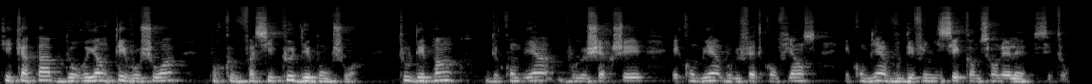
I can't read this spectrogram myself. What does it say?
qui est capable d'orienter vos choix pour que vous fassiez que des bons choix. Tout dépend de combien vous le cherchez et combien vous lui faites confiance et combien vous définissez comme son élève, c'est tout.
